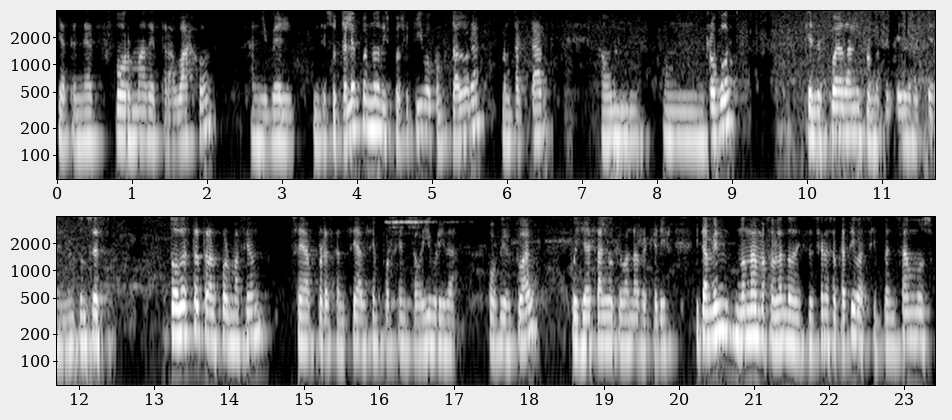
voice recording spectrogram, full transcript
y a tener forma de trabajo a nivel de su teléfono, dispositivo, computadora, contactar a un, robot que les pueda dar la información que ellos requieren. Entonces, toda esta transformación, sea presencial, 100% híbrida o virtual, pues ya es algo que van a requerir. Y también, no nada más hablando de instituciones educativas, si pensamos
